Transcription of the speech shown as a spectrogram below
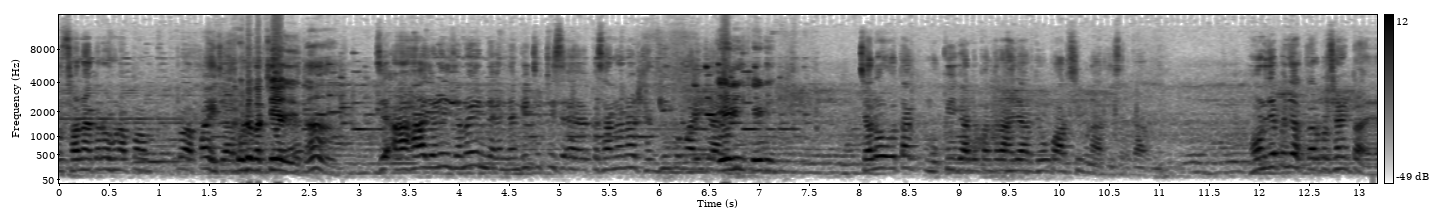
ਗੁੱਸਾ ਨਾ ਕਰੋ ਹੁਣ ਆਪਾਂ ਭਾਈਚਾਰਾ ਤੁਹਾਡੇ ਬੱਚੇ ਆ ਜੀ ਹਾਂ। ਜੇ ਆਹ ਜਿਹੜੀ ਜਮੇ ਨੰਗੀ ਚਿੱਟੀ ਕਿਸਾਨਾਂ ਨਾਲ ਠੱਗੀ ਕੋ ਮਾਰੀ ਜਾ ਕਿਹੜੀ ਕਿਹੜੀ? ਚਲੋ ਉਹ ਤਾਂ ਮੁੱਕੀ ਗੱਲ 15000 ਜੋ ਪਾਲਿਸੀ ਬਣਾਤੀ ਸਰਕਾਰ ਨੇ। ਹੁਣ ਜੇ 75% ਆਏ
